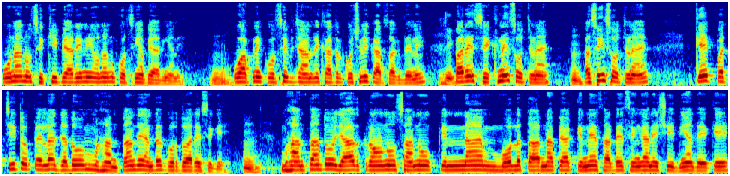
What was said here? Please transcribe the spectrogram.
ਉਹਨਾਂ ਨੂੰ ਸਿੱਖੀ ਪਿਆਰੀ ਨਹੀਂ ਉਹਨਾਂ ਨੂੰ ਕੁਰਸੀਆਂ ਪਿਆਰੀਆਂ ਨੇ। ਉਹ ਆਪਣੀ ਕੁਰਸੀ ਬਚਾਉਣ ਦੀ ਖਾਤਰ ਕੁਝ ਵੀ ਕਰ ਸਕਦੇ ਨੇ। ਪਰ ਇਹ ਸਿੱਖ ਨੇ ਸੋਚਣਾ ਹੈ। ਅਸੀਂ ਸੋਚਣਾ ਹੈ ਕਿ 25 ਤੋਂ ਪਹਿਲਾਂ ਜਦੋਂ ਮਹੰਤਾਂ ਦੇ ਅੰਡਰ ਗੁਰਦੁਆਰੇ ਸੀਗੇ ਮਹੰਤਾਂ ਤੋਂ ਆਜ਼ਾਦ ਕਰਾਉਣ ਨੂੰ ਸਾਨੂੰ ਕਿੰਨਾ ਮੁੱਲ ਤਾਰਨਾ ਪਿਆ ਕਿੰਨੇ ਸਾਡੇ ਸਿੰਘਾਂ ਨੇ ਸ਼ਹੀਦੀਆਂ ਦੇ ਕੇ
